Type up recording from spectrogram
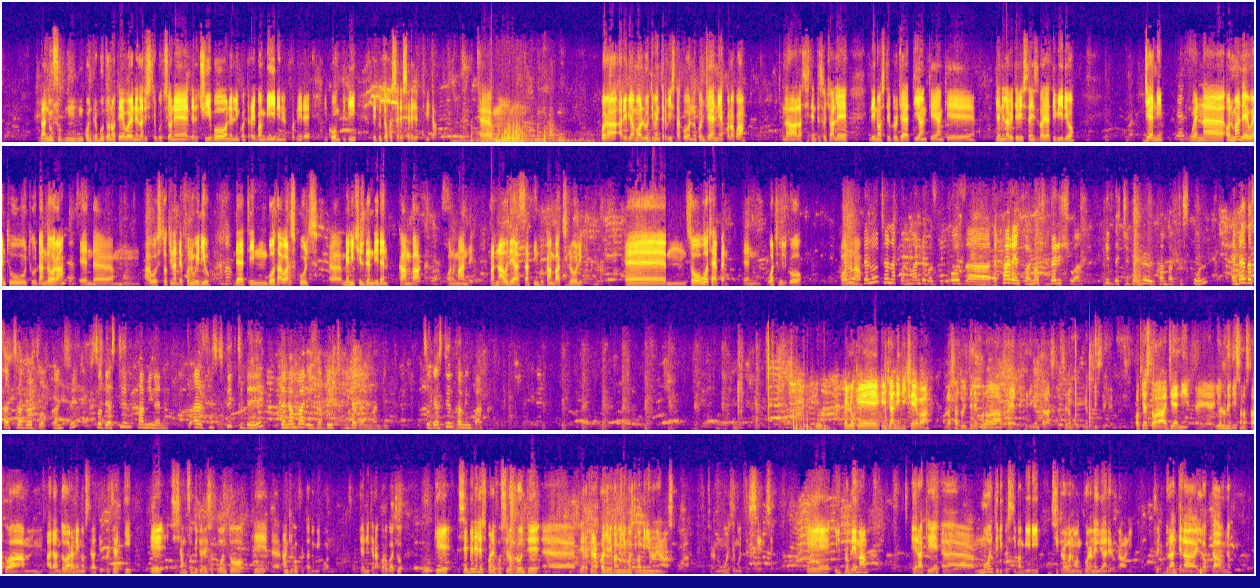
dando un, un- contributo notevole nella distribuzione del cibo, nell'incontrare i bambini, nel fornire i compiti e tutta questa serie di attività. Ehm, ora arriviamo all'ultima intervista con, con Jenny, eccola qua, la- l'assistente sociale dei nostri progetti, anche, anche Jenny l'avete vista in svariati video. Jenny, Yes. when uh, on Monday I went to, to Dandora Yes. and um, I was talking at the phone with you Uh-huh. that in both our schools uh, many children didn't come back Yes. on Monday, but now they are starting to come back slowly. Um, so what happened and what will go The on low, now? the low turn up on Monday was because uh, the parents were not very sure if the children will come back to school, and others had traveled to a country, so they are still coming. And to, as we speak today, the number is a bit bigger than Monday, so they are still coming back. Quello che, che Gianni diceva, ho lasciato il telefono a Fred, che diventa la situazione un pochino più difficile. Ho chiesto a Jenny, eh, io lunedì sono stato a, ad Andorra nei nostri altri progetti e ci siamo subito reso conto che, eh, anche confrontandomi con, con Jenny che era Corogocio, che sebbene le scuole fossero pronte eh, per, per accogliere i bambini, molti bambini non erano a scuola, c'erano molte molte assenze. E il problema era che eh, molti di questi bambini si trovano ancora nelle aree rurali. Cioè, durante la- il lockdown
